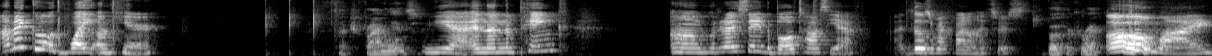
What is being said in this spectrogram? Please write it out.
I might go with white on here. that your final answer? Yeah, and then the pink, um, what did I say? The ball toss? Yeah. Those are my final answers. Both are correct. Oh my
